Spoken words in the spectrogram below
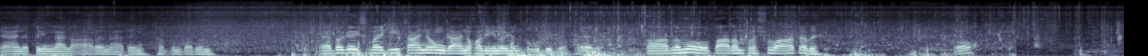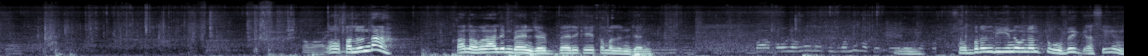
Yan, ito yung lalakaran natin. Napunta ron. Eto guys, makikita nyo kung gaano kalinaw yung tubig. Oh. Ayan. Oh. Alam mo, parang fresh water eh. Oh. Oh, talon na! Ano, malalim Jerb? Pwede kayo tumalon dyan. Mm. Sobrang linaw ng tubig, as in.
